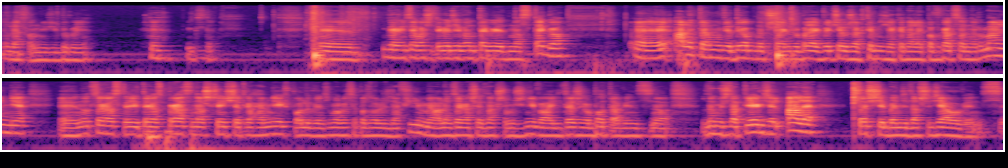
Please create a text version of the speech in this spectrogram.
Telefon mi wibruje. E, w granicach właśnie tego 9-11. E, Ale to mówię drobne przerwy, bo jak wiecie już aktywność na kanale powraca normalnie. E, No coraz tej teraz pracy na szczęście trochę mniej w polu, więc mogę sobie pozwolić na filmy, ale zaraz się zaczną żniwa i też robota, więc no znowu zapierdziel, ale coś się będzie zawsze działo, więc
